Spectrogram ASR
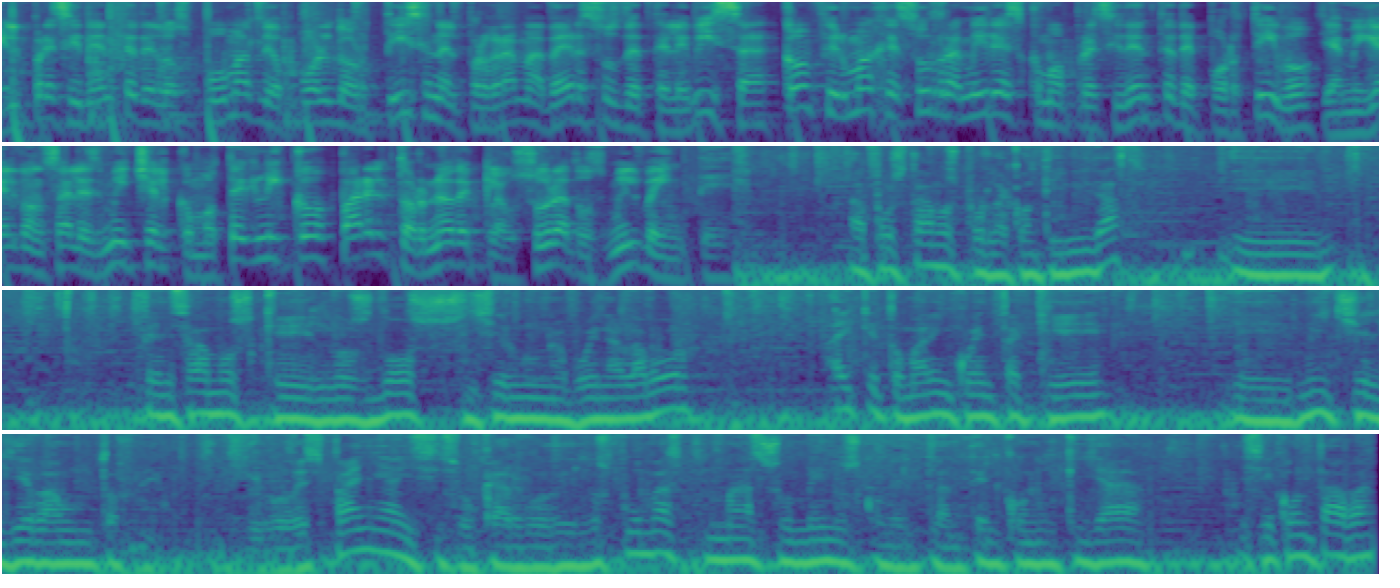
El presidente de los Pumas, Leopoldo Ortiz, en el programa Versus de Televisa, confirmó a Jesús Ramírez como presidente deportivo y a Miguel González Mitchell como técnico para el torneo de clausura 2020. Apostamos por la continuidad. eh, pensamos que los dos hicieron una buena labor. Hay que tomar en cuenta que eh, Mitchell lleva un torneo. Llegó de España y se hizo cargo de los Pumas, más o menos con el plantel con el que ya se contaba,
